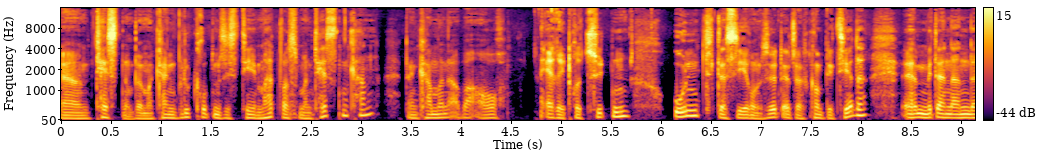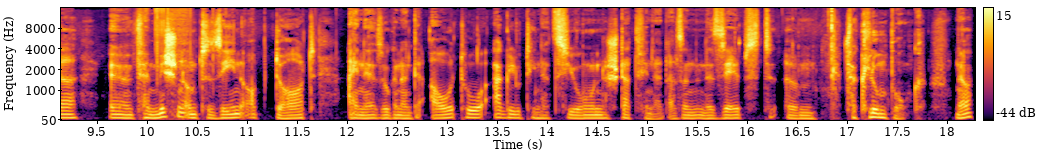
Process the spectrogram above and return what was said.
äh, testen. Und wenn man kein Blutgruppensystem hat, was man testen kann, dann kann man aber auch Erythrozyten und das Serum, es wird etwas komplizierter, äh, miteinander äh, vermischen, um zu sehen, ob dort eine sogenannte Autoagglutination stattfindet, also eine Selbstverklumpung. Ähm, ne?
